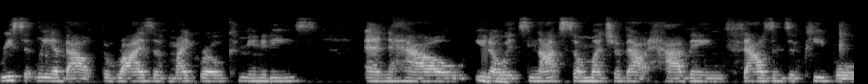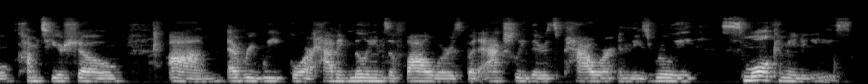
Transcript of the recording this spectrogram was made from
recently about the rise of micro communities and how you know mm-hmm. it's not so much about having thousands of people come to your show um, every week or having millions of followers but actually there's power in these really small communities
